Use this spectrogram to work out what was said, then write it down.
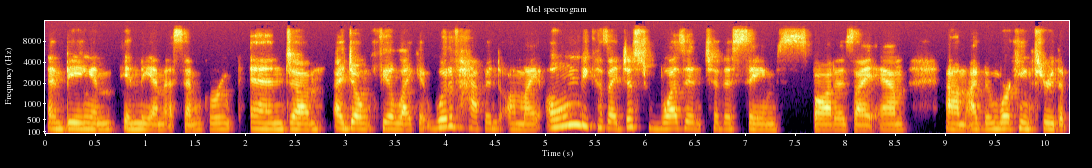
and being in in the MSM group. And um, I don't feel like it would have happened on my own because I just wasn't to the same spot as I am. Um, I've been working through the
